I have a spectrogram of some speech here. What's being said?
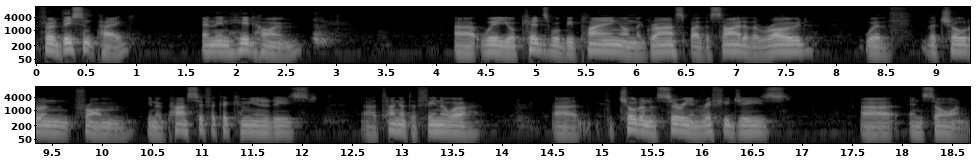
for a decent pay and then head home uh, where your kids will be playing on the grass by the side of the road with the children from you know, Pasifika communities, uh, tangata whenua, uh, the children of Syrian refugees, uh, and so on.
